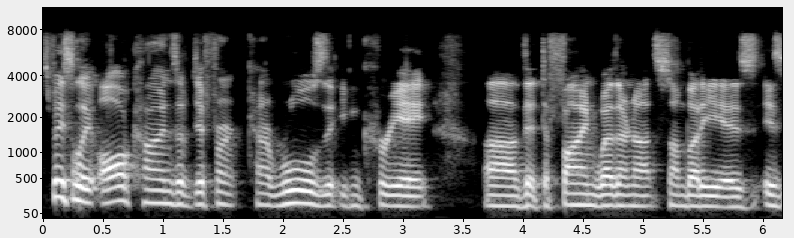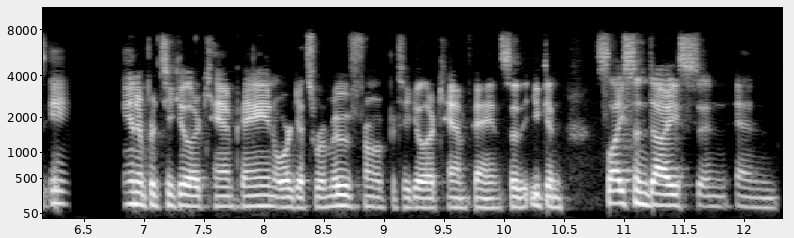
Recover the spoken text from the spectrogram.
It's basically all kinds of different kind of rules that you can create uh, that define whether or not somebody is is in, in a particular campaign or gets removed from a particular campaign, so that you can slice and dice and and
